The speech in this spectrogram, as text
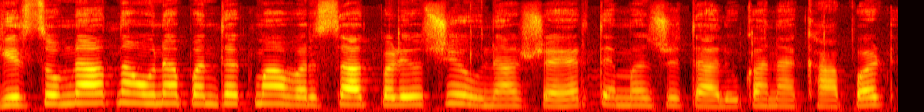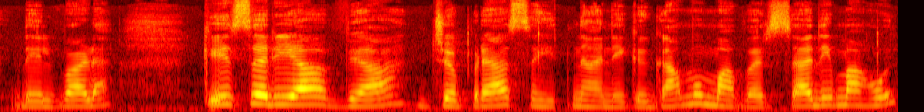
ગીર સોમનાથના ઉના પંથકમાં વરસાદ પડ્યો છે. ઉના શહેર તેમજ તાલુકાના ખાપટ, દેલવાડા, કેસરિયા, વ્યા, જપરા સહિતના અનેક ગામોમાં વરસાદી માહોલ.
